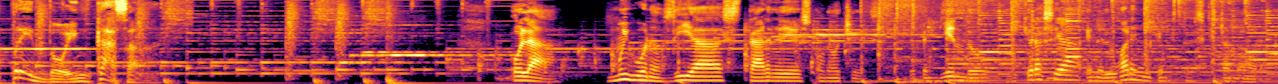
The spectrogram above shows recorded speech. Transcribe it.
Aprendo en casa. Hola, muy buenos días, tardes o noches, dependiendo de qué hora sea en el lugar en el que me estás escuchando ahora.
